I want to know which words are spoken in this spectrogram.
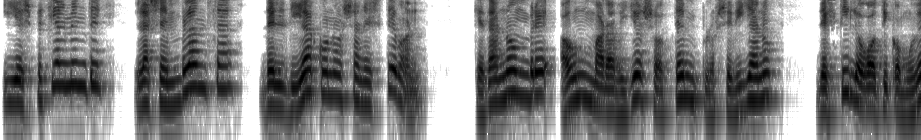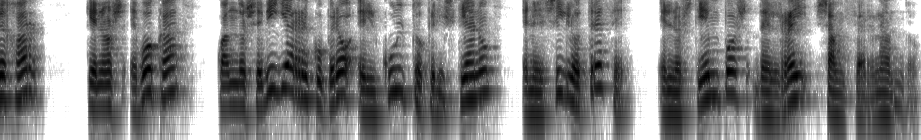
y especialmente la semblanza del diácono San Esteban, que da nombre a un maravilloso templo sevillano de estilo gótico mudéjar que nos evoca cuando Sevilla recuperó el culto cristiano en el siglo XIII, en los tiempos del rey San Fernando.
